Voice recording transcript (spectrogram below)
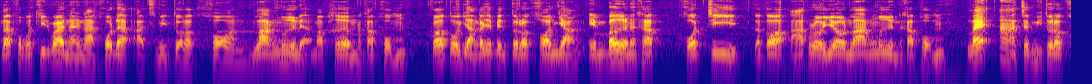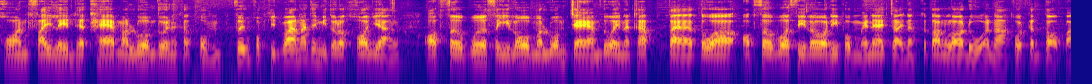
และผมก็คิดว่าในอนาคตอะอาจจะมีตัวละครล่างมืดเนี่ยมาเพิ่มนะครับผมก็ตัวอย่างก็จะเป็นตัวละครอย่างเอมเบอร์นะครับโคดจีแล้วก็อาร์ครอยัลล่างมืดนะครับผมและอาจจะมีตัวละครไซเลนแท้ๆมาร่วมด้วยนะครับผมซึ่งผมคิดว่าน่าจะมีตัวละครอย่าง Observer Zero มาร่วมแจมด้วยนะครับแต่ตัว Observer Zero นี้ผมไม่แน่ใจนะก็ต้องรอดูอนาคตกันต่อไป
